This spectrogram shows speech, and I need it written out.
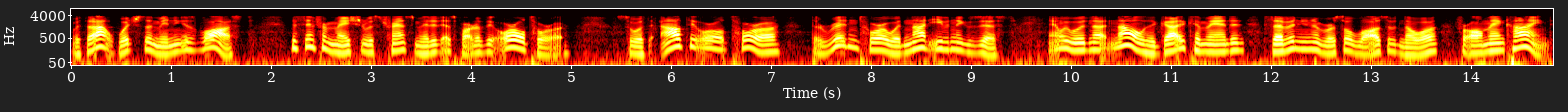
without which the meaning is lost. This information was transmitted as part of the oral Torah. So without the oral Torah, the written Torah would not even exist, and we would not know that God commanded seven universal laws of Noah for all mankind.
